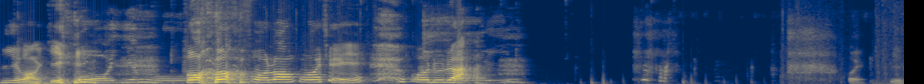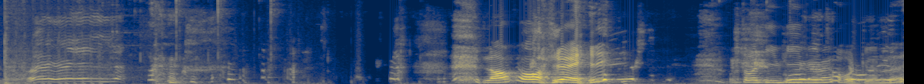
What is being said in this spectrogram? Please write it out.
พี่ของจริงโอ้ โฟโฟลองโฟเฉย โอ้ดูด่ะโอ้ยยิงเลยเฮ้ยเฮ้ยเฮ้ยเหี้ยร้องโฟเฉยตัวทีพี่พี่ไม่งโหดเกินเลย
